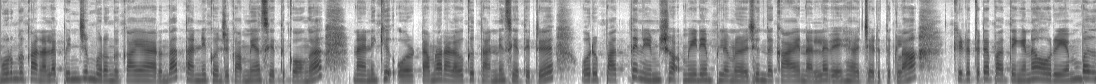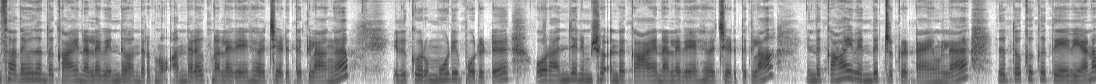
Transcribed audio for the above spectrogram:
முருங்கைக்காய் நல்லா பிஞ்சு முருங்கைக்காயாக இருந்தால் தண்ணி கொஞ்சம் கம்மியாக சேர்த்துக்கோங்க. நான் இன்றைக்கி ஒரு டம்ளர் அளவுக்கு தண்ணி சேர்த்துட்டு ஒரு பத்து நிமிஷம் மீடியம் ஃப்ளேமில் வச்சு இந்த காயை நல்லா வேக வச்சு எடுத்துக்கலாம். கிட்டத்தட்ட பார்த்திங்கன்னா ஒரு எண்பது சதவீதம் இந்த காய் நல்லா வெந்து வந்திருக்கணும். அந்த அளவுக்கு நல்லா வேக வச்சு எடுத்துக்கலாங்க. இதுக்கு ஒரு மூடி போட்டுட்டு ஒரு அஞ்சு நிமிஷம் இந்த காயை நல்லா வேக வச்சு எடுத்துக்கலாம். இந்த காய் வெந்துட்டுருக்குற டைமில் இந்த தொக்குக்கு தேவையான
